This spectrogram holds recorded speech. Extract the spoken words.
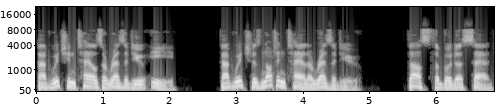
That which entails a residue, E. That which does not entail a residue. Thus the Buddha said,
